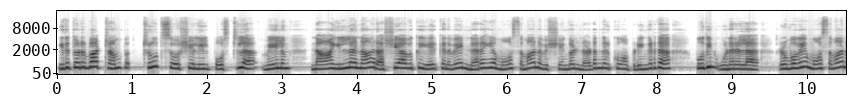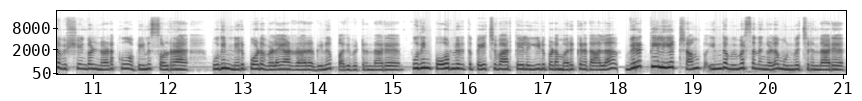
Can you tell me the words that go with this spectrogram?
இது தொடர்பா ட்ரம்ப் ட்ரூத் சோசியலில் போஸ்ட்ல மேலும் நான் இல்லைன்னா ரஷ்யாவுக்கு ஏற்கனவே நிறைய மோசமான விஷயங்கள் நடந்திருக்கும் அப்படிங்கறத புதின் உணரல. ரொம்பவே மோசமான விஷயங்கள் நடக்கும் அப்படின்னு சொல்றேன். புதின் நெருப்போட விளையாடுறாரு அப்படின்னு பதிவிட்டிருந்தாரு. புதின் போர் நிறுத்த பேச்சுவார்த்தையில ஈடுபட மறுக்கிறதால விரக்தியிலேயே ட்ரம்ப் இந்த விமர்சனங்களை முன் வச்சிருந்தாரு.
